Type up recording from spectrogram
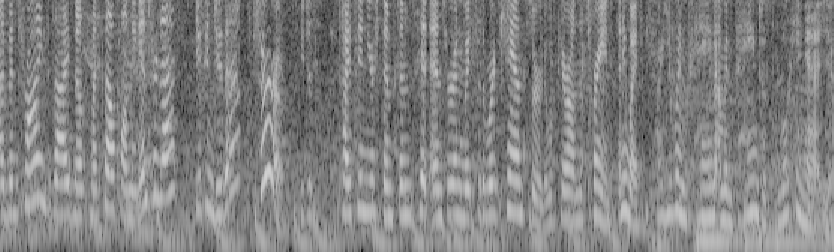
I've been trying to diagnose myself on the internet. You can do that? Sure. You just type in your symptoms, hit enter, and wait for the word cancer to appear on the screen. Anyway, Are you in pain? I'm in pain just looking at you.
